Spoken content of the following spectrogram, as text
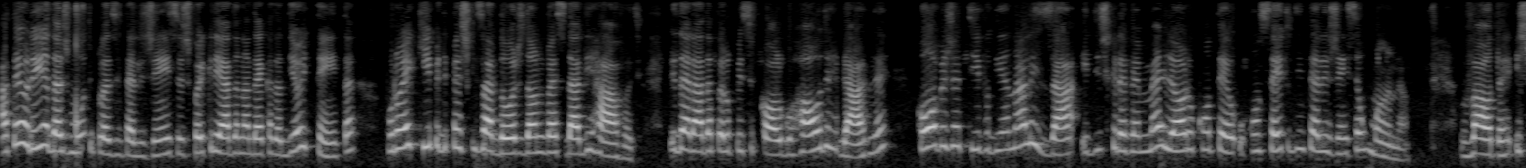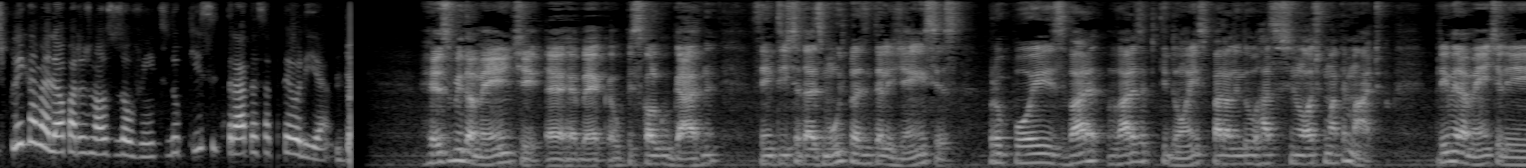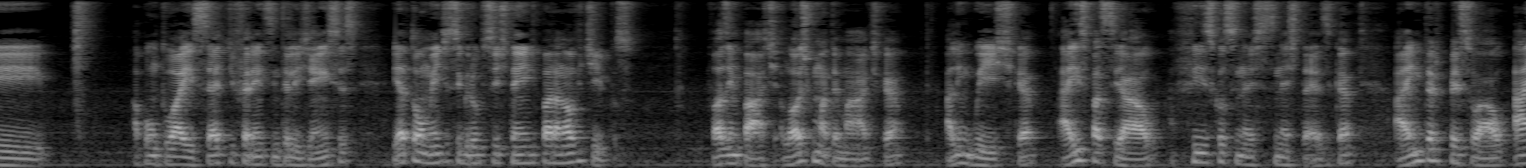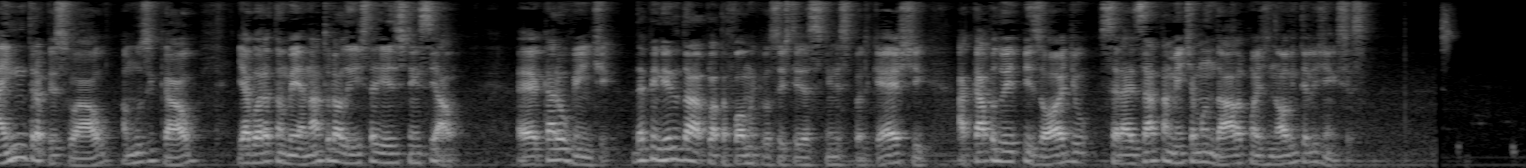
A teoria das múltiplas inteligências foi criada na década de 80 por uma equipe de pesquisadores da Universidade de Harvard, liderada pelo psicólogo Howard Gardner, com o objetivo de analisar e descrever melhor o, o conceito de inteligência humana. Walter, explica melhor para os nossos ouvintes do que se trata essa teoria. Resumidamente, é, Rebeca, o psicólogo Gardner, cientista das múltiplas inteligências, propôs várias, aptidões para além do raciocínio lógico matemático Primeiramente, ele apontou aí sete diferentes inteligências e atualmente esse grupo se estende para nove tipos. Fazem parte a lógico-matemática, a linguística, a espacial, a físico-sinestésica, a interpessoal, a intrapessoal, a musical e agora também a naturalista e existencial. É, caro ouvinte, dependendo da plataforma que você esteja assistindo esse podcast, a capa do episódio será exatamente a mandala com as nove inteligências.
